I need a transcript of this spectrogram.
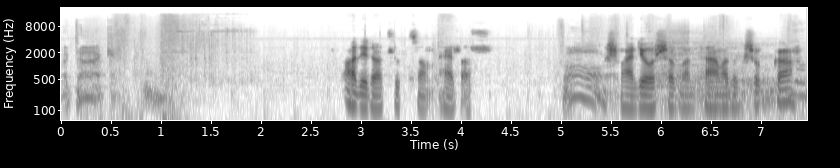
Attack. Add ide a cuccom, ez az. Most már gyorsabban támadok sokkal.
